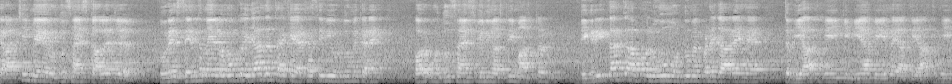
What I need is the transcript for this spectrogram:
کراچی میں اردو سائنس کالج پورے سندھ میں لوگوں کو اجازت ہے کہ ایف ایس سی بھی اردو میں کریں اور Urdu science university master degree تک اب علوم اردو میں پڑھے جا رہے ہیں طبیعت بھی، کیمیا بھی، حیاتیات بھی۔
